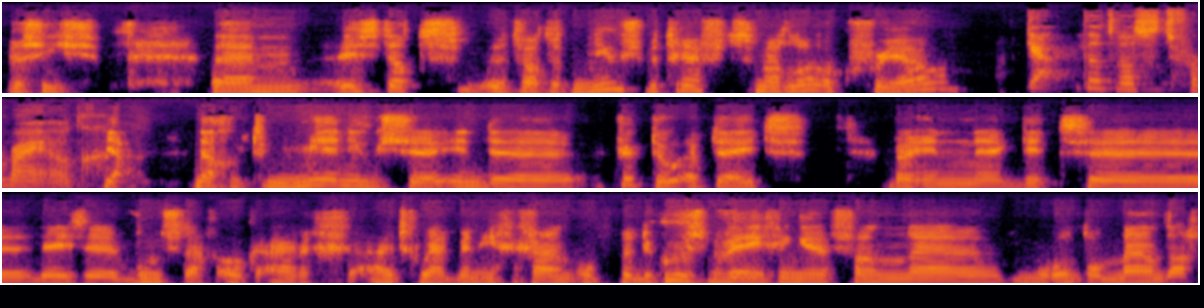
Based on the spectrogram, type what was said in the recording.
Precies. Ehm, is dat het wat het nieuws betreft, Madelon, ook voor jou? Ja, dat was het voor mij ook. Ja. Nou goed, meer nieuws eh, in de crypto-update. Waarin ik dit, eh, deze woensdag ook aardig uitgebreid ben ingegaan op de koersbewegingen van eh, rondom maandag.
